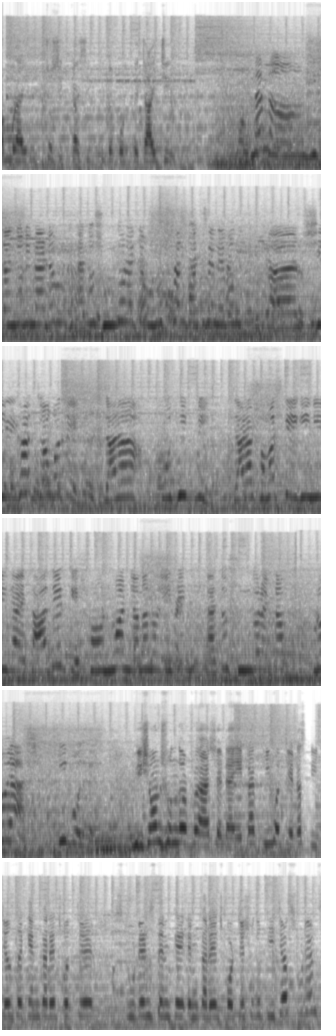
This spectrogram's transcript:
আমরা উচ্চশিক্ষায় শিক্ষিত করতে চাইছি। ম্যাম গীতাঞ্জলি ম্যাডাম সুন্দর একটা অনুষ্ঠান করছেন এবং শিক্ষার জগতে যারা পথিকৃ যারা সমাজকে এগিয়ে নিয়ে যায়, তাদেরকে সম্মান জানানোর এই যে এত সুন্দর একটা প্রয়াস, কি বলবেন? ভীষণ সুন্দর প্রয়াস এটা। এটা কি হচ্ছে? এটা টিচার্সদেরকে এনকারেজ করছে স্টুডেন্টসদেরকে এনকারেজ করছে, শুধু টিচার স্টুডেন্টস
